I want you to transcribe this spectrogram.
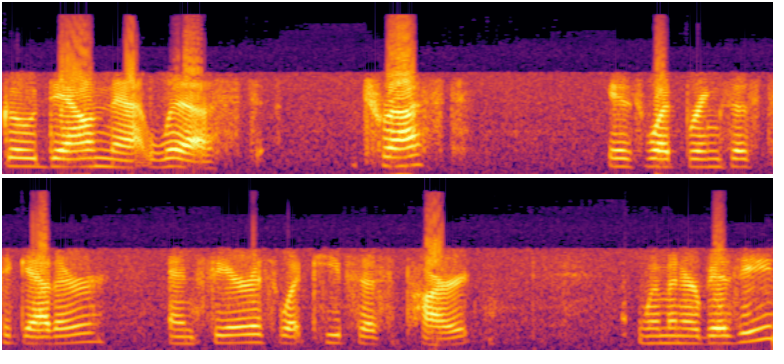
go down that list, trust is what brings us together, and fear is what keeps us apart. Women are busy.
